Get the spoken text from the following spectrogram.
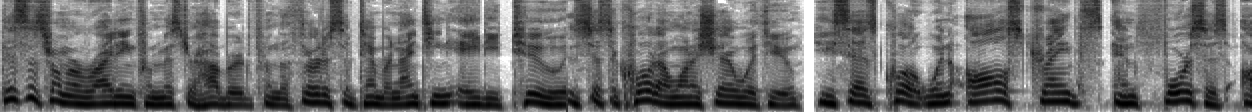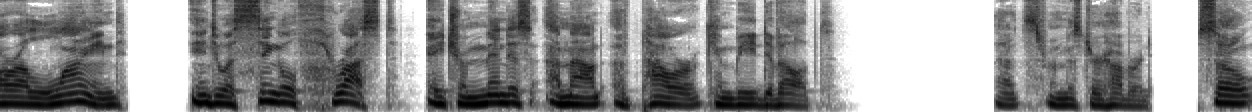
this is from a writing from Mr. Hubbard from the 3rd of September 1982. It's just a quote I want to share with you. He says, quote, "When all strengths and forces are aligned into a single thrust, a tremendous amount of power can be developed." That's from Mr. Hubbard. So,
